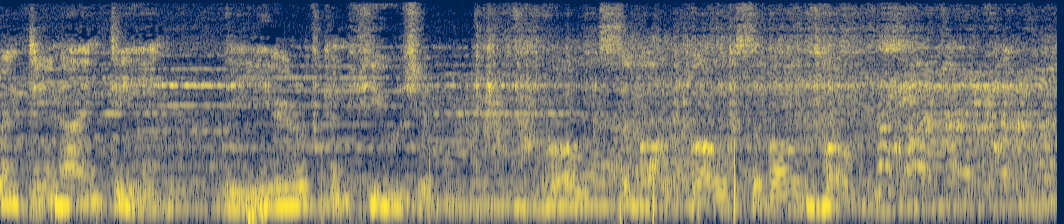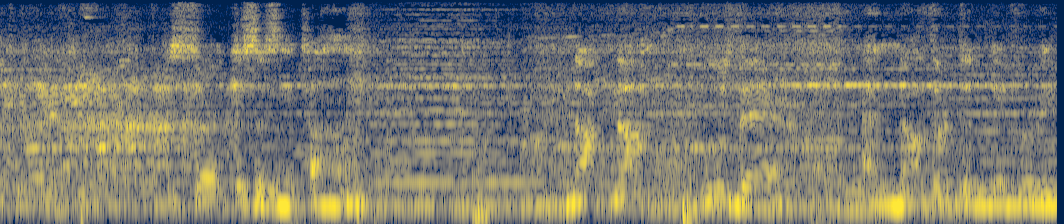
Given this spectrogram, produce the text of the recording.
2019, the year of confusion. Votes about votes about votes. The circus is in town. Knock knock, who's there? Another delivery?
